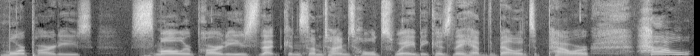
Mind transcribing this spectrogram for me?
more parties. Smaller parties that can sometimes hold sway because they have the balance of power. How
